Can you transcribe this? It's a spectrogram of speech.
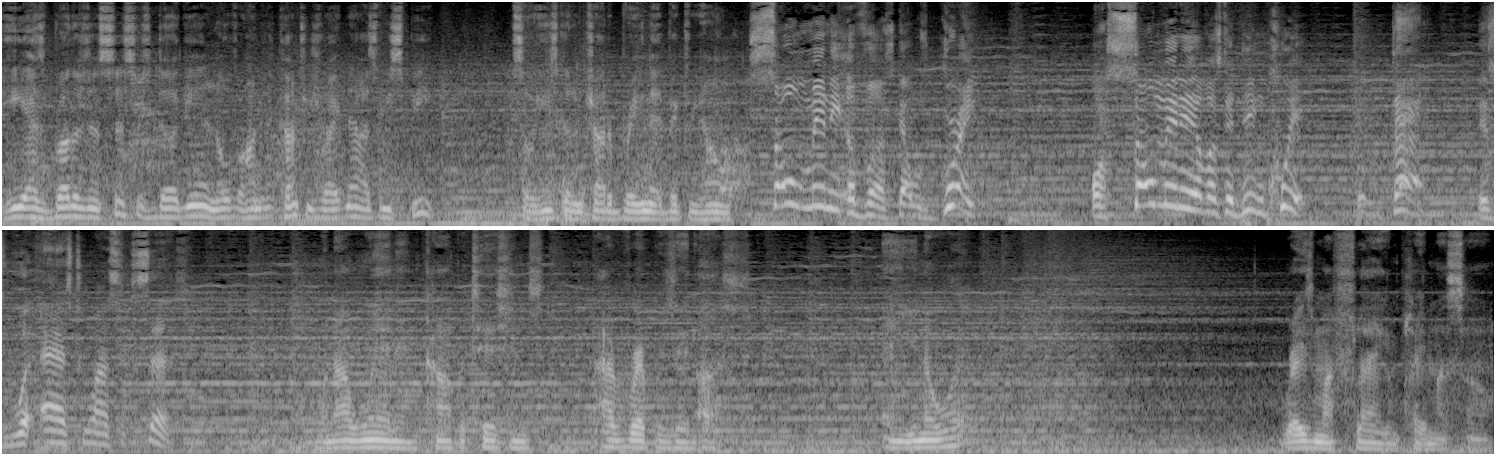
he has brothers and sisters dug in in over 100 countries right now as we speak. So he's going to try to bring that victory home. So many of us that was great, or so many of us that didn't quit, that, that is what adds to our success. When I win in competitions, I represent us. And you know what? Raise my flag and play my song.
